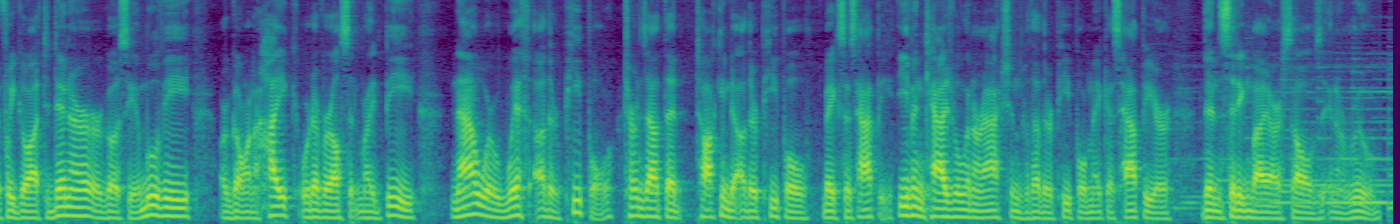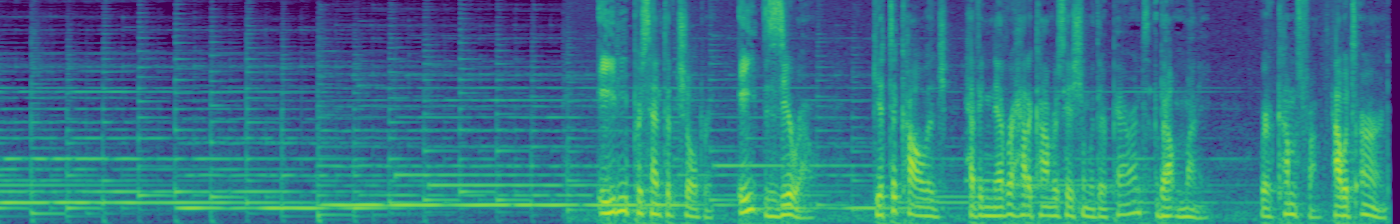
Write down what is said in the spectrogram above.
If we go out to dinner or go see a movie or go on a hike or whatever else it might be, now we're with other people. Turns out that talking to other people makes us happy. Even casual interactions with other people make us happier than sitting by ourselves in a room. Eighty percent of children, eight zero, get to college having never had a conversation with their parents about money, where it comes from, how it's earned,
